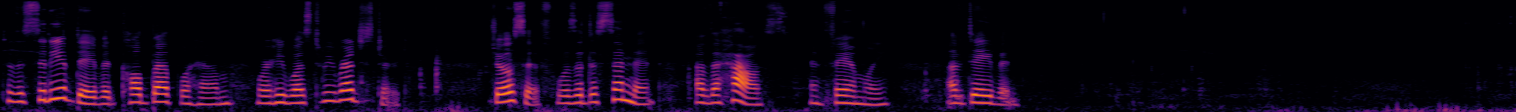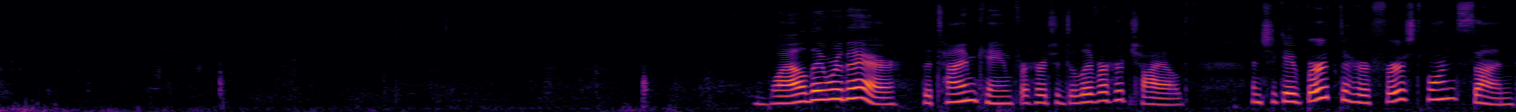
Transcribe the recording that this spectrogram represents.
to the city of David called Bethlehem, where he was to be registered. Joseph was a descendant of the house and family of David. While they were there, the time came for her to deliver her child, and she gave birth to her firstborn son,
